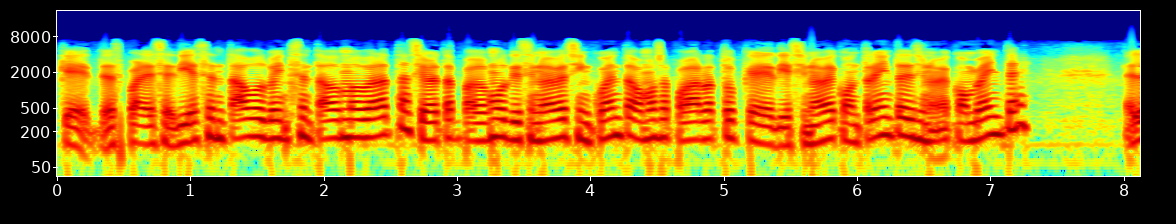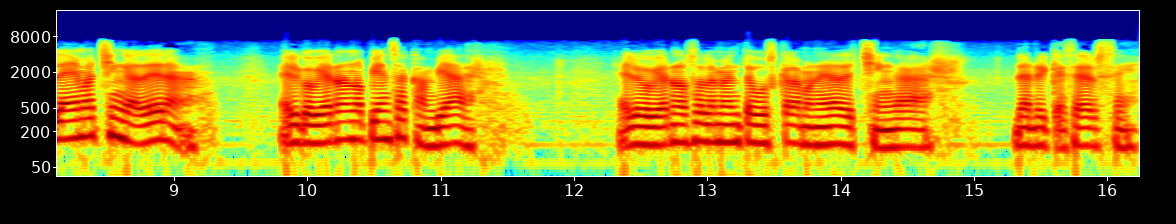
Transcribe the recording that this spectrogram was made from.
que les parece 10 centavos, 20 centavos más barata. Si ahorita pagamos 19.50, vamos a pagar rato que 19.30, 19.20. Es la misma chingadera. El gobierno no piensa cambiar. El gobierno solamente busca la manera de chingar, de enriquecerse.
